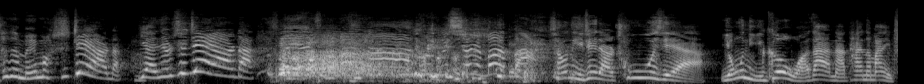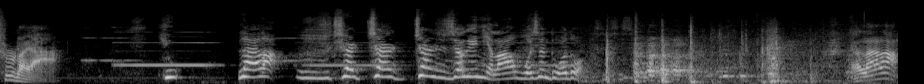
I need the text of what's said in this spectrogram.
他的眉毛是这样的，眼睛是这样的，哎呀，怎么办呢？想想办法！瞧你这点出息，有你哥我在呢，他还能把你吃了呀？哟，来了，嗯这这这是交给你了，我先躲躲。来来了，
